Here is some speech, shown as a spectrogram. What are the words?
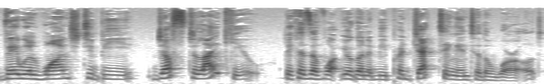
They will want to be just like you because of what you're going to be projecting into the world.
